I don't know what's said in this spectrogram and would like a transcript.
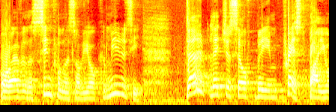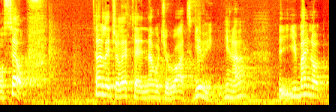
or over the sinfulness of your community. Don't let yourself be impressed by yourself. Don't let your left hand know what your right's giving, you know. You may not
